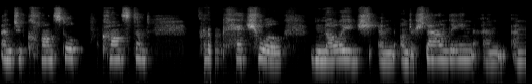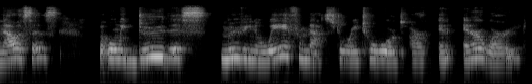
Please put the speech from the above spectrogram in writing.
and to constant constant perpetual knowledge and understanding and analysis. But when we do this moving away from that story towards our inner world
